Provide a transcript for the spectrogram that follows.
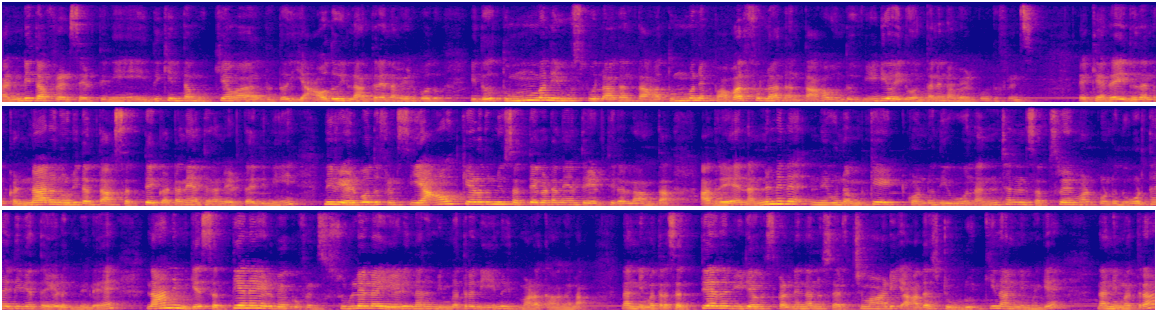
ಖಂಡಿತ ಫ್ರೆಂಡ್ಸ್ ಹೇಳ್ತೀನಿ, ಇದಕ್ಕಿಂತ ಮುಖ್ಯವಾದದ್ದು ಯಾವುದೂ ಇಲ್ಲ ಅಂತಲೇ ನಾವು ಹೇಳ್ಬೋದು. ಇದು ತುಂಬಾ ಯೂಸ್ಫುಲ್ ಆದಂತಹ ತುಂಬಾ ಪವರ್ಫುಲ್ ಆದಂತಹ ಒಂದು ವಿಡಿಯೋ ಇದು ಅಂತಲೇ ನಾವು ಹೇಳ್ಬೋದು ಫ್ರೆಂಡ್ಸ್ ಯಾಕೆಂದರೆ ಇದು ನಾನು ಕಣ್ಣಾರ ನೋಡಿದಂತಹ ಸತ್ಯ ಘಟನೆ ಅಂತ ನಾನು ಹೇಳ್ತಾ ಇದ್ದೀನಿ. ನೀವು ಹೇಳ್ಬೋದು ಫ್ರೆಂಡ್ಸ್ ಯಾವ್ದು ಕೇಳಿದ್ರು ನೀವು ಸತ್ಯ ಘಟನೆ ಅಂತ ಹೇಳ್ತಿರಲ್ಲ ಅಂತ. ಆದರೆ ನನ್ನ ಮೇಲೆ ನೀವು ನಂಬಿಕೆ ಇಟ್ಕೊಂಡು ನೀವು ನನ್ನ ಚಾನಲ್ ಸಬ್ಸ್ಕ್ರೈಬ್ ಮಾಡಿಕೊಂಡು ನೋಡ್ತಾ ಇದ್ದೀವಿ ಅಂತ ಹೇಳಿದ್ಮೇಲೆ ನಾನು ನಿಮಗೆ ಸತ್ಯನೇ ಹೇಳಬೇಕು ಫ್ರೆಂಡ್ಸ್ ಸುಳ್ಳೆಲ್ಲ ಹೇಳಿ ನಾನು ನಿಮ್ಮ ಹತ್ರ ಏನು ಇದು ಮಾಡೋಕ್ಕಾಗಲ್ಲ. ನಾನು ನಿಮ್ಮ ಹತ್ರ ಸತ್ಯದ ವೀಡಿಯೋಸ್ಗಳನ್ನೇ ನಾನು ಸರ್ಚ್ ಮಾಡಿ ಆದಷ್ಟು ಹುಡುಕಿ ನಾನು ನಿಮಗೆ, ನಾನು ನಿಮ್ಮ ಹತ್ರ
